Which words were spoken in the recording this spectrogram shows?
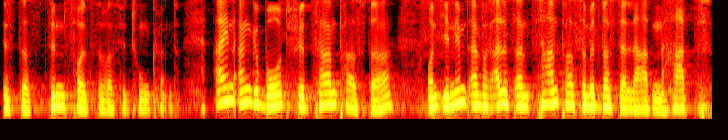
ist das Sinnvollste, was ihr tun könnt. Ein Angebot für Zahnpasta und ihr nehmt einfach alles an Zahnpasta mit, was der Laden hat.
